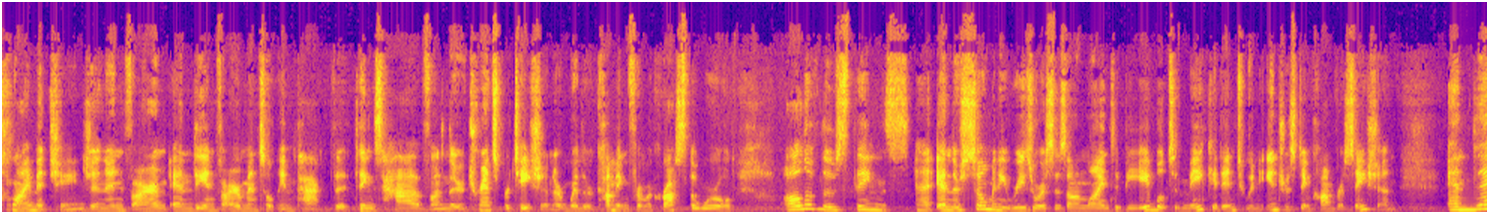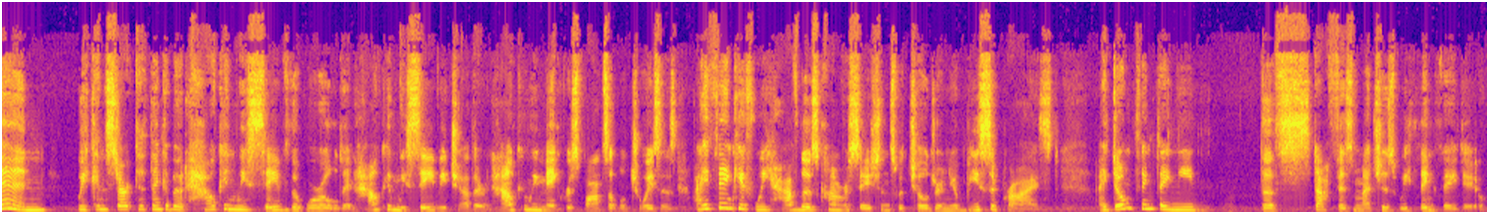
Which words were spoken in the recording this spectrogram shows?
climate change and environment and the environmental impact that things have on their transportation or where they're coming from across the world. All of those things uh, and there's so many resources online to be able to make it into an interesting conversation. And then we can start to think about how can we save the world and how can we save each other and how can we make responsible choices i think if we have those conversations with children you'll be surprised i don't think they need the stuff as much as we think they do.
